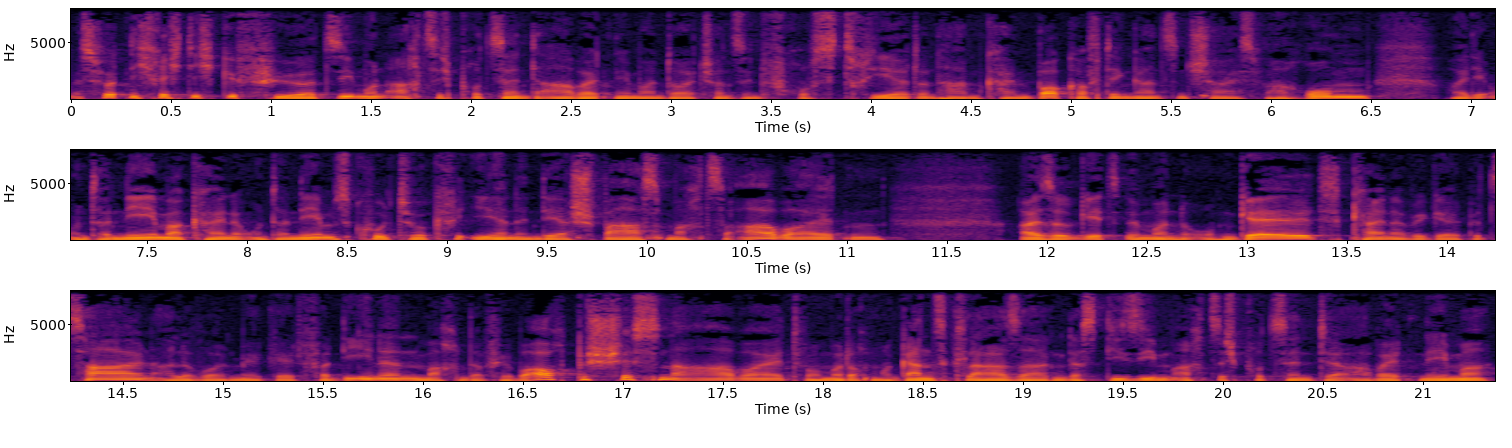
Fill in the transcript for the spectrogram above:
es wird nicht richtig geführt. 87 Prozent der Arbeitnehmer in Deutschland sind frustriert und haben keinen Bock auf den ganzen Scheiß. Warum? Weil die Unternehmer keine Unternehmenskultur kreieren, in der Spaß macht zu arbeiten. Also geht's immer nur um Geld, keiner will Geld bezahlen, alle wollen mehr Geld verdienen, machen dafür aber auch beschissene Arbeit. Wollen wir doch mal ganz klar sagen, dass die 87 Prozent der Arbeitnehmer,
